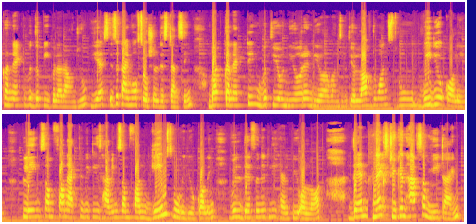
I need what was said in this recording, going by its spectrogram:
connect with the people around you. Yes, it's a time of social distancing, but connecting with your near and dear ones, with your loved ones through video calling, playing some fun activities, having some fun games through video calling will definitely help you a lot. Then, next, you can have some me time.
